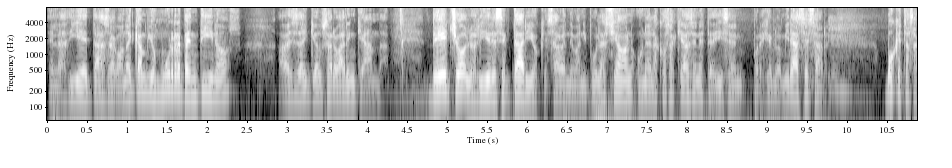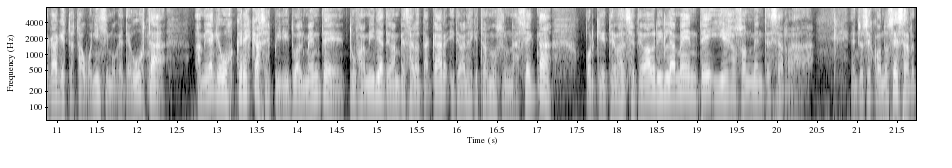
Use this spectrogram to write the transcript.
en las dietas, ya cuando hay cambios muy repentinos, a veces hay que observar en qué anda. De hecho, los líderes sectarios que saben de manipulación, una de las cosas que hacen es te dicen, por ejemplo, mira César, vos que estás acá, que esto está buenísimo, que te gusta, a medida que vos crezcas espiritualmente, tu familia te va a empezar a atacar y te van a decir que estamos en una secta porque se te va a abrir la mente y ellos son mente cerrada. Entonces cuando César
